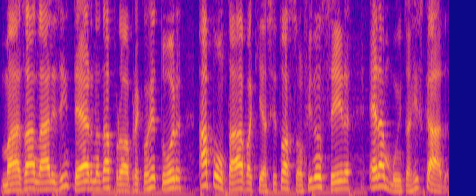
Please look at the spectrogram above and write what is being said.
mas a análise interna da própria corretora apontava que a situação financeira era muito arriscada.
